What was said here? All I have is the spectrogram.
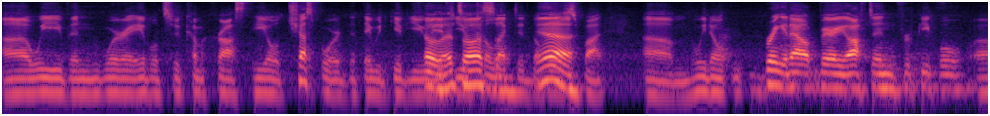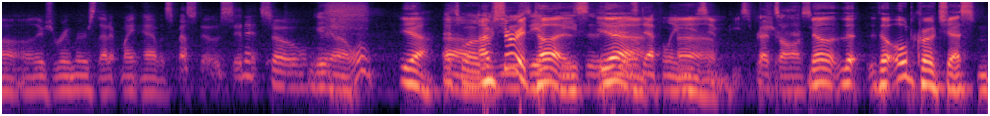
Uh, we even were able to come across the old chessboard that they would give you Oh, if that's you awesome. collected the Yeah. whole spot. Um, we don't bring it out very often for people. Uh, there's rumors that it might have asbestos in it, so you Yeah. know well, Yeah. that's Um, one of I'm sure it does. pieces. Yeah. it's definitely a Um, museum piece. For that's sure. awesome. No, the the old crow chessmen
